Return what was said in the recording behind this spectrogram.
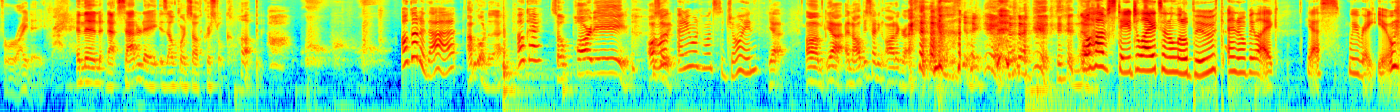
Friday. Friday. And then that Saturday is Elkhorn South Crystal Cup. I'll go to that. I'm going to that. Okay. So party. Also, Well, anyone who wants to join. yeah. Um, yeah, and I'll be signing autographs. I'm just kidding. no. We'll have stage lights and a little booth, and it'll be like, "Yes, we rate you."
